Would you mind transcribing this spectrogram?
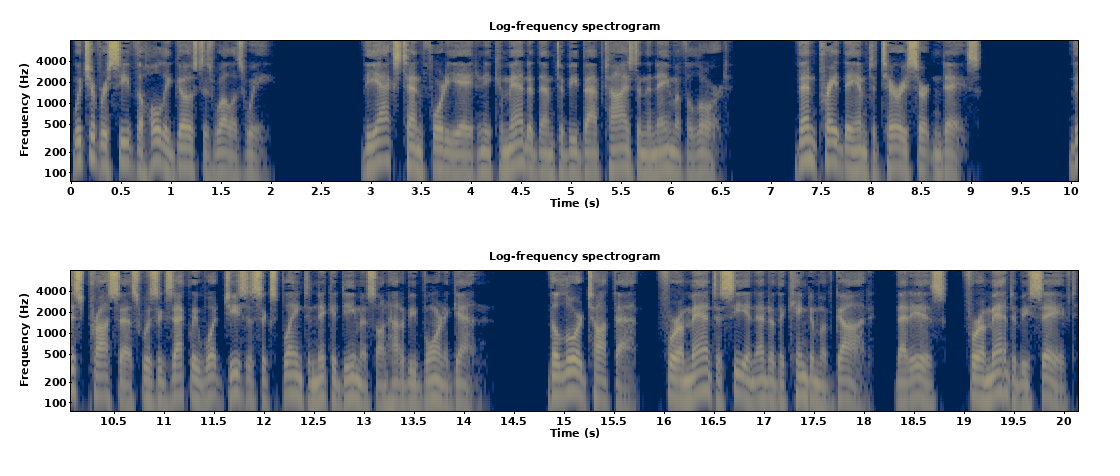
which have received the Holy Ghost as well as we? The Acts 10:48 And he commanded them to be baptized in the name of the Lord. Then prayed they him to tarry certain days. This process was exactly what Jesus explained to Nicodemus on how to be born again. The Lord taught that, for a man to see and enter the kingdom of God, that is, for a man to be saved,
